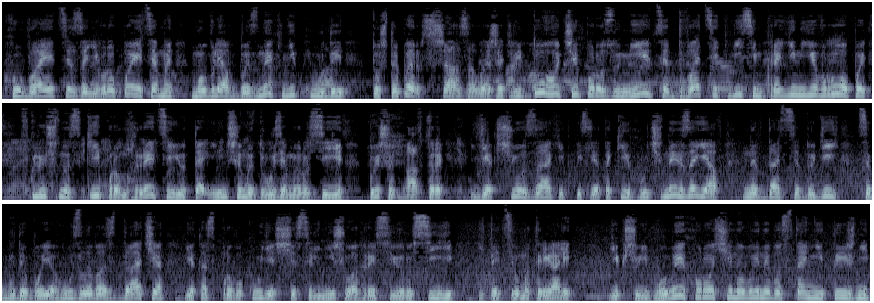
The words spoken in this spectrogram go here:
ховається за європейцями, мовляв, без них нікуди. Тож тепер США залежать від того, чи порозуміються 28 країн Європи, включно з Кіпром, Грецією та іншими друзями Росії. Пишуть автори. Якщо захід після таких гучних заяв не вдасться до дій, це буде боягузлива здача, яка спровокує ще сильнішу агресію Росії. Йдеться у матеріалі. Якщо і були хороші новини в останні тижні,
